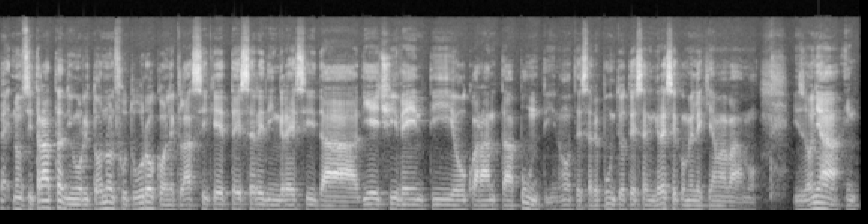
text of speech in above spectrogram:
Beh, non si tratta di un ritorno al futuro con le classiche tessere di ingressi da 10, 20 o 40 punti, no? tessere punti o tessere ingressi come le chiamavamo. Bisogna in,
